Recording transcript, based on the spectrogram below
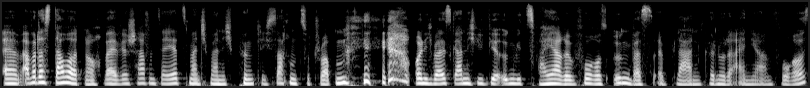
Ähm, aber das dauert noch, weil wir schaffen es ja jetzt manchmal nicht pünktlich Sachen zu droppen. und ich weiß gar nicht, wie wir irgendwie zwei Jahre im Voraus irgendwas äh, planen können oder ein Jahr im Voraus.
